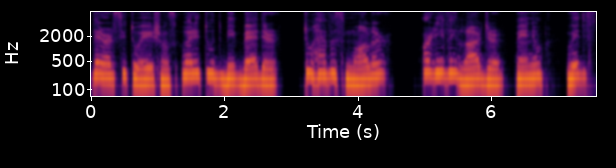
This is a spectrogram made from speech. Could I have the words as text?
there are situations where it would be better to have a smaller or even larger panel width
